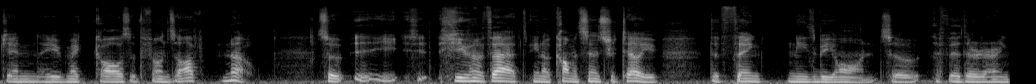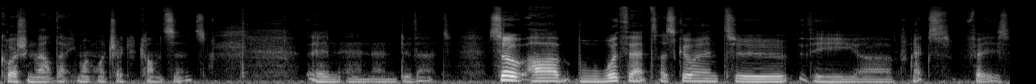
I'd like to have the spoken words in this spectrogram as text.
can you make calls if the phone's off? No. So even with that, you know, common sense should tell you the thing needs to be on. So if there's any question about that, you might want to check your common sense and and, and do that. So uh, with that, let's go into the uh, next phase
